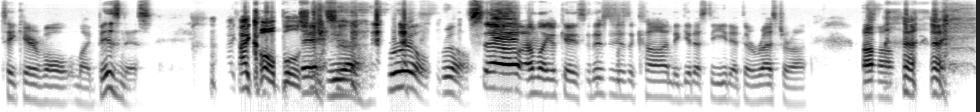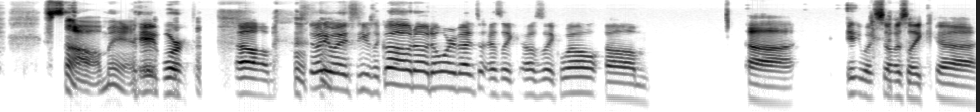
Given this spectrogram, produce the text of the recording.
take care of all my business. I call bullshit. yeah, for real, for real. So I'm like, okay, so this is just a con to get us to eat at their restaurant. Uh, oh man, it worked. Um, so, anyways, he was like, "Oh no, don't worry about it." I was like, "I was like, well, um, uh, anyway." So I was like, uh,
